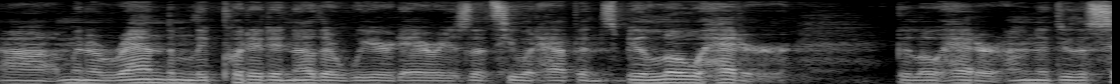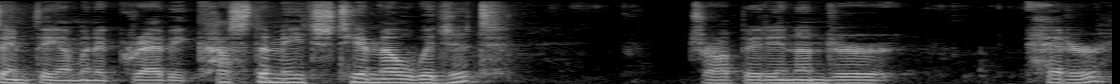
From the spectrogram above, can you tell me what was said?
Uh, I'm going to randomly put it in other weird areas. Let's see what happens. Below header, below header. I'm going to do the same thing. I'm going to grab a custom HTML widget, drop it in under header,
